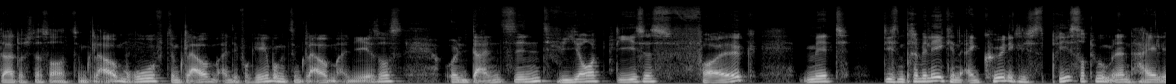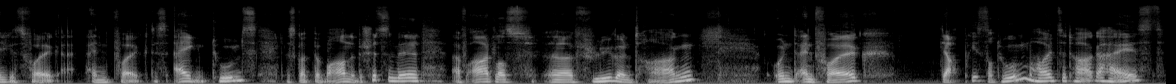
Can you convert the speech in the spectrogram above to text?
dadurch, dass er zum Glauben ruft, zum Glauben an die Vergebung, zum Glauben an Jesus. Und dann sind wir dieses Volk mit diesen Privilegien, ein königliches Priestertum und ein heiliges Volk, ein Volk des Eigentums, das Gott bewahren und beschützen will, auf Adlers äh, Flügeln tragen. Und ein Volk, ja, Priestertum heutzutage heißt,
